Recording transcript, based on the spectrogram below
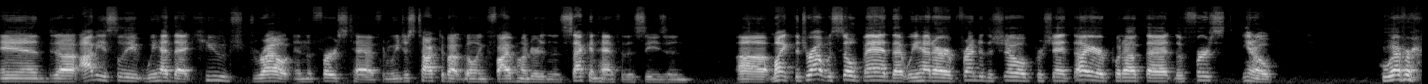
and uh, obviously we had that huge drought in the first half, and we just talked about going 500 in the second half of the season. Uh, Mike, the drought was so bad that we had our friend of the show, Prashanth Iyer, put out that the first, you know, whoever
